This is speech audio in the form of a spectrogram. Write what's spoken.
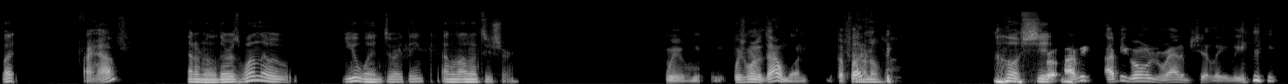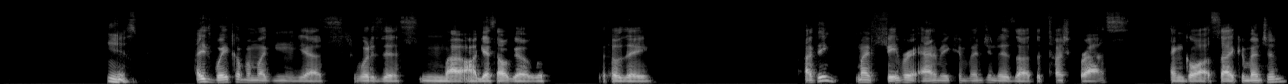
What? I have. I don't know. There was one that you went to. I think I don't. I'm not too sure. Wait, which one is that one? The I fuck? don't know. Oh shit! Bro, I be I be going random shit lately. yes. I just wake up. I'm like, mm, yes. What is this? Mm, I, I guess I'll go with with Jose. I think my favorite anime convention is uh, the Touch Grass and Go Outside convention.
